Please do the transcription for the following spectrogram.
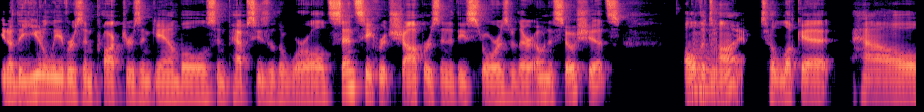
You know the unilevers and procters and gambles and pepsis of the world send secret shoppers into these stores or their own associates all hmm. the time to look at how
